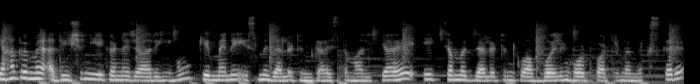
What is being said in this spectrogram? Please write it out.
यहाँ पे मैं एडिशन ये करने जा रही हूँ कि मैंने इसमें जेलेटिन का इस्तेमाल किया है। एक चम्मच जेलेटिन को आप बॉइलिंग हॉट वाटर में मिक्स करें।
